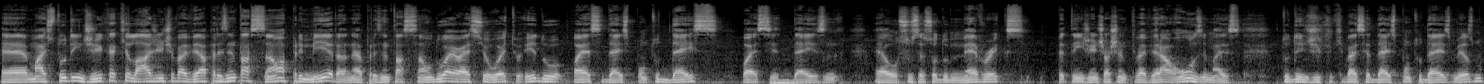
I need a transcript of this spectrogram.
É, mas tudo indica que lá a gente vai ver a apresentação, a primeira né, apresentação do iOS 8 e do OS 10.10. OS 10 é o sucessor do Mavericks. Tem gente achando que vai virar 11, mas tudo indica que vai ser 10.10 mesmo.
